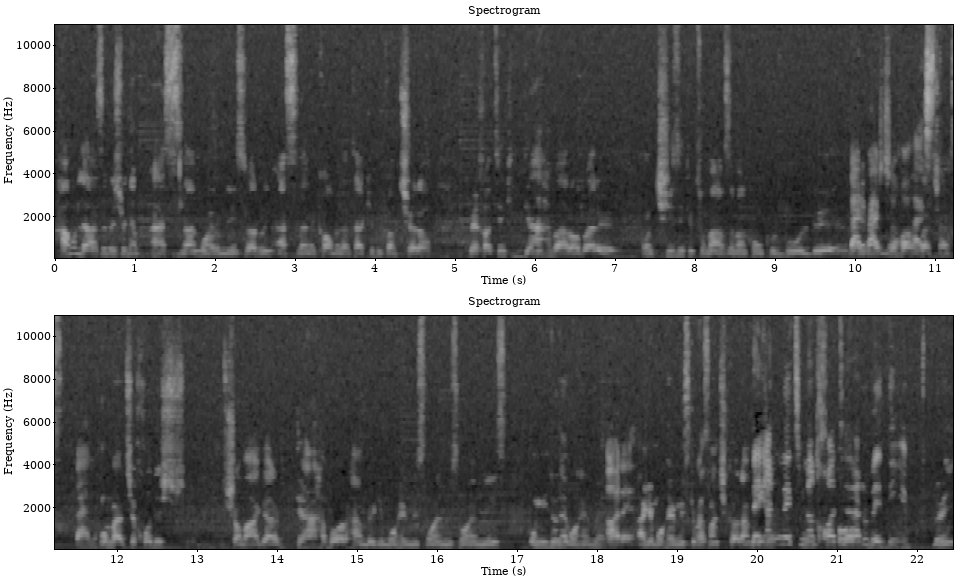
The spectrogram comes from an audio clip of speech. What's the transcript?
همون لحظه بهش بگم اصلا مهم نیست و روی این اصلا کاملا تاکید می‌کنم. چرا؟ به خاطر اینکه ده برابر اون چیزی که تو مغز من کنکور بولده برای بچه‌ها برای هست. بچه هست. بله. اون بچه خودش شما اگر ده بار هم بگی مهم نیست مهم نیست مهم نیست اون می‌دونه مهمه. آره. اگه مهم نیست که پس من چیکارم دقیقا؟ اون اطمینان خاطره رو بدیم. ببین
